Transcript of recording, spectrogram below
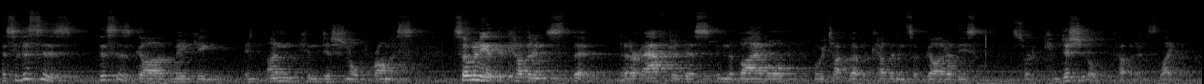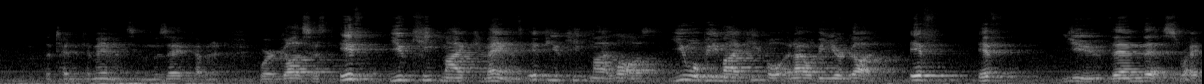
And so this is, this is God making an unconditional promise. So many of the covenants that that are after this in the Bible, when we talk about the covenants of God, are these sort of conditional covenants, like the Ten Commandments in the Mosaic covenant, where God says, If you keep my commands, if you keep my laws, you will be my people and I will be your God. If, if you, then this, right?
